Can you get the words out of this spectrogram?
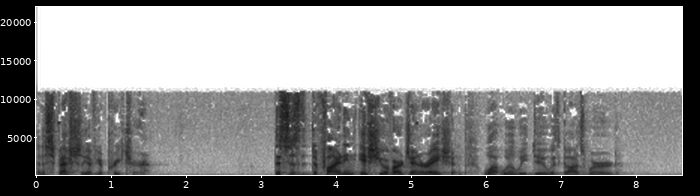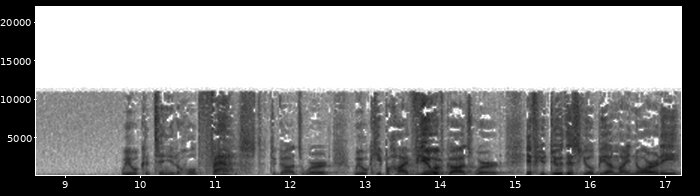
and especially of your preacher. This is the defining issue of our generation. What will we do with God's Word? We will continue to hold fast to God's Word. We will keep a high view of God's Word. If you do this, you'll be a minority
